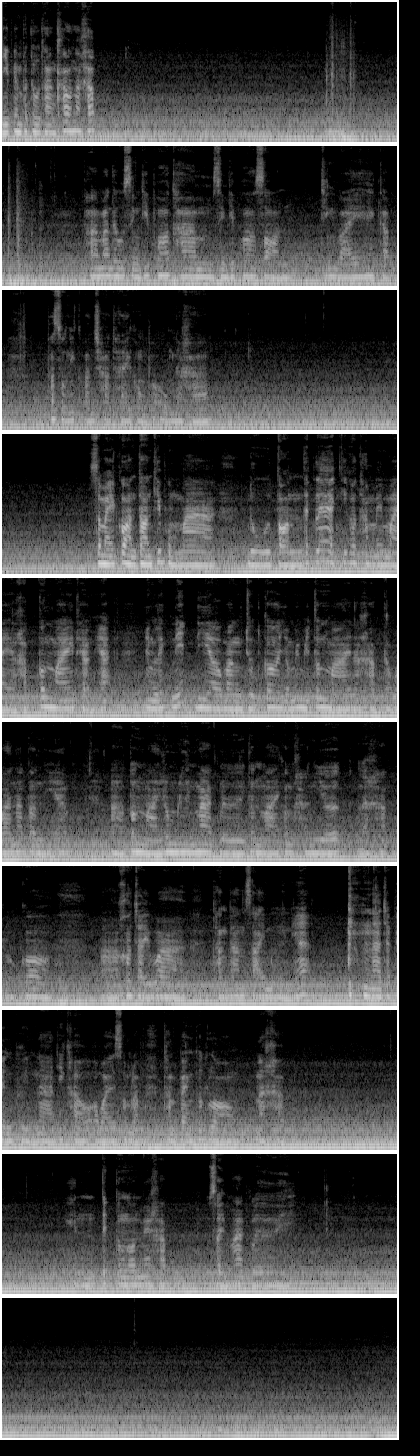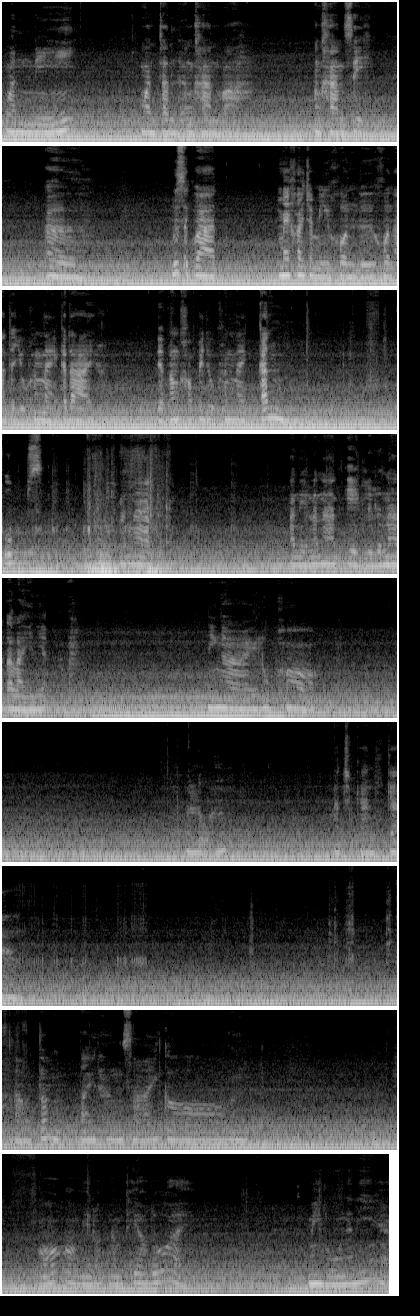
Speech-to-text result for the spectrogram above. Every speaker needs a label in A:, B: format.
A: นี้เป็นประตูทางเข้านะครับ พามาดูสิ่งที่พ่อทำสิ่งที่พ่อสอนทิ้งไว้ให้กับพระสงฆ์นิกรชาวไทยของพระองค์นะครับ สมัยก่อนตอนที่ผมมาดูตอนแรกๆที่เขาทำใหม่ๆอะครับ ต้นไม้แถวเนี้ยยังเล็กนิดเดียวบางจุดก็ยังไม่มีต้นไม้นะครับ แต่ว่าณตอนนี้ต้นไม้ร่มรื่นมากเลย ต้นไม้ค่อนข้างเยอะนะครับ เข้าใจว่าทางด้านซ้ายมือเนี้ย น่าจะเป็นผืนนาที่เขาเอาไว้สำหรับทำแปลงทดลองนะครับ เห็นตึกตรงโน้นไหมครับ สวยมากเลยวันนี้วันจันทร์หรืออังคารวะอังคารสิ เออ รู้สึกว่าไม่ค่อยจะมีคนหรือคนอาจจะอยู่ข้างในก็ได้ครับ ดี๋ยวต้องเข้าไปดูข้างในกันอุ๊ปส์ลูกระนาดอันนี้ระนาดเอกหรือระนาดอะไรเนี่ยนี่ไงรูปพ่อพ่อหลวงรัชกาลที่เก้าเราต้องไปทางซ้ายก่อน อ๋อ มีรถนำเที่ยวด้วย ไม่รู้นะเนี่ย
